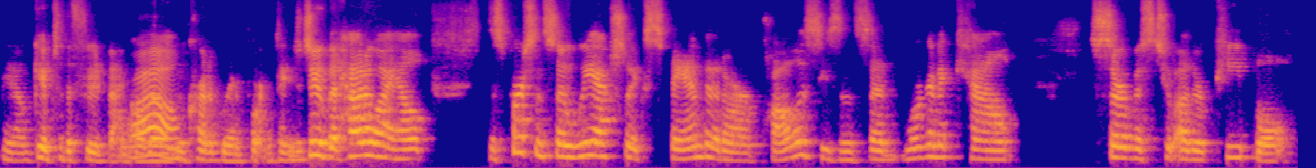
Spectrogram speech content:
you know, give to the food bank, wow. although incredibly important thing to do, but how do I help this person? So we actually expanded our policies and said, we're going to count service to other people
